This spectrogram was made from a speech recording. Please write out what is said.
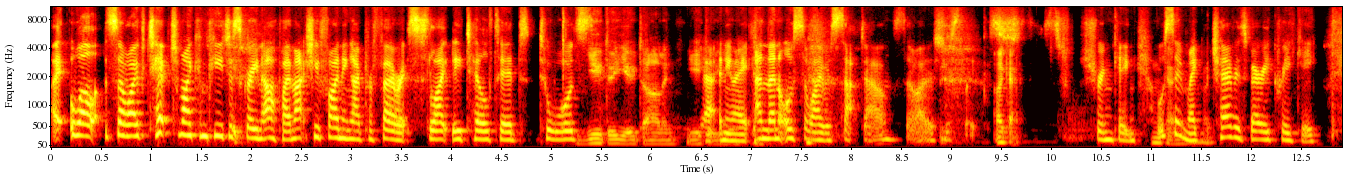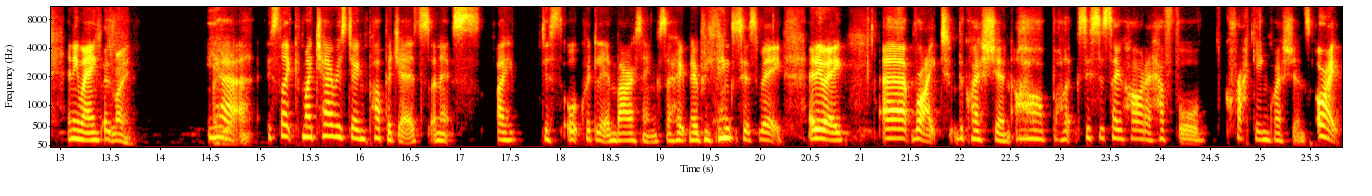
I, well, so I've tipped my computer screen up. I'm actually finding I prefer it slightly tilted towards. You do you, darling. You yeah. do you. Anyway, and then also I was sat down, so I was just like Okay. s- shrinking. Also, Okay, my okay. chair is very creaky. Anyway, So's mine. Yeah, it's like my chair is doing poppages, and it's I just awkwardly embarrassing. So I hope nobody thinks it's me. Anyway, uh, right, the question. Oh bollocks, this is so hard. I have four cracking questions. All right.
